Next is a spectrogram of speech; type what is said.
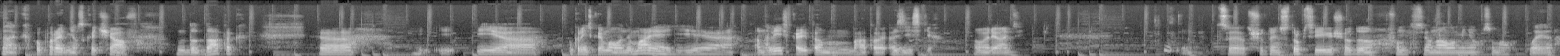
Так, попередньо скачав додаток. Е, і- Є української мови немає, є англійська і там багато азійських варіантів. Це щодо інструкції і щодо функціоналу меню самого плеєра.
